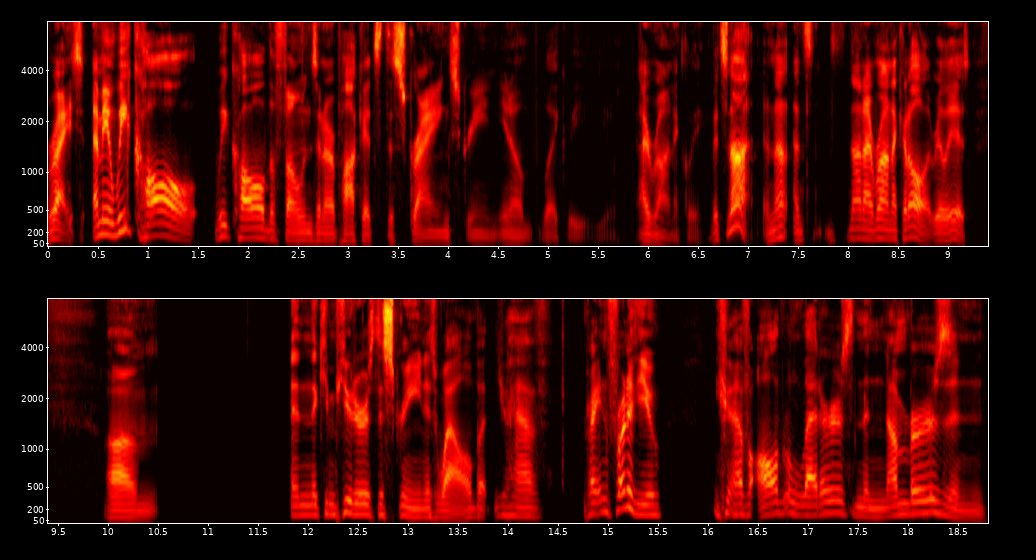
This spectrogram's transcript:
Right. I mean, we call we call the phones in our pockets the scrying screen. You know, like we, you know, ironically, but it's not. Not it's not ironic at all. It really is. Um, and the computer is the screen as well. But you have right in front of you, you have all the letters and the numbers and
